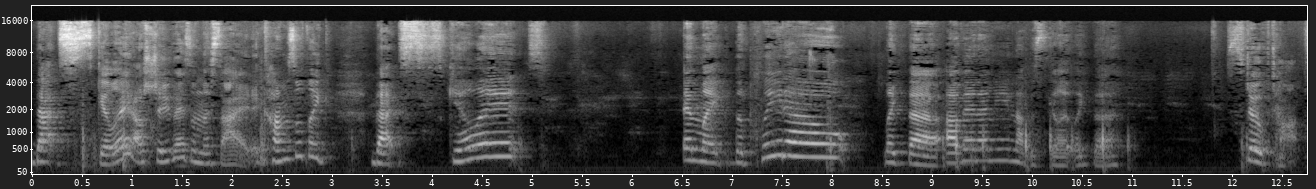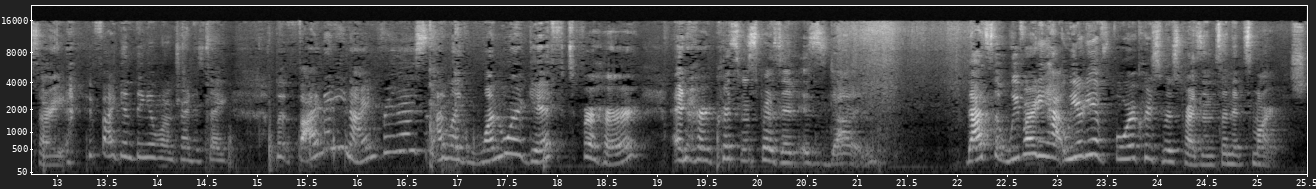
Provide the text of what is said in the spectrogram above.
that skillet. I'll show you guys on the side. It comes with like that skillet and like the Play-Doh, like the oven, I mean, not the skillet, like the stove top. Sorry, if I can think of what I'm trying to say. But $5.99 for this, I'm like, one more gift for her and her Christmas present is done. That's the, we've already had, we already have four Christmas presents and it's March.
